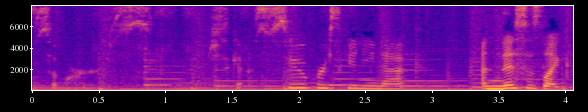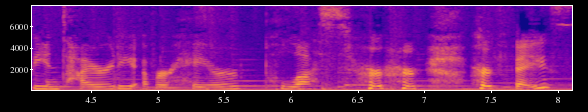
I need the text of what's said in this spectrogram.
So her, she's got a super skinny neck. And this is like the entirety of her hair plus her, her face.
